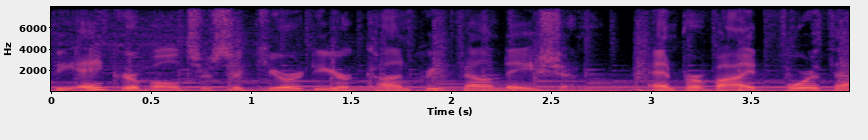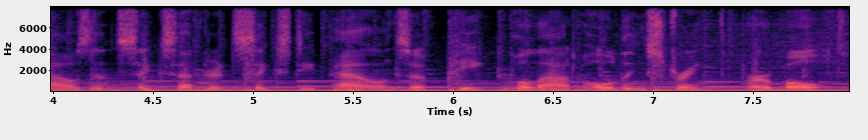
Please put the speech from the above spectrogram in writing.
The anchor bolts are secured to your concrete foundation and provide 4,660 pounds of peak pull-out holding strength per bolt,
